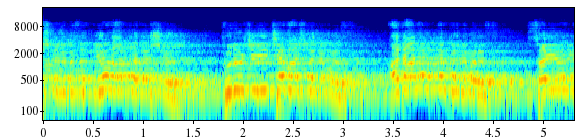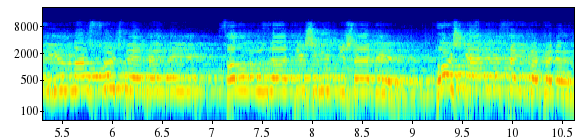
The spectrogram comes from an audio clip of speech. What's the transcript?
Cumhurbaşkanımızın yol arkadaşı, kurucu ilçe başkanımız, Adalet Bakanımız Sayın Yılmaz Tunç Beyefendi'yi salonumuza teşrif etmişlerdir. Hoş geldiniz Sayın Bakanım.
